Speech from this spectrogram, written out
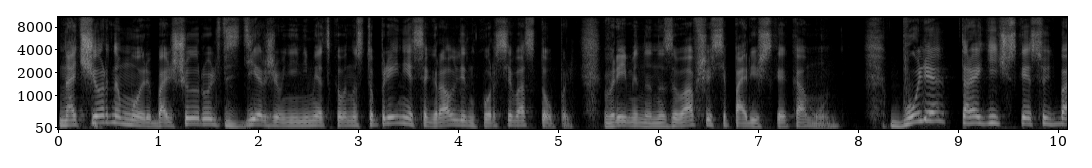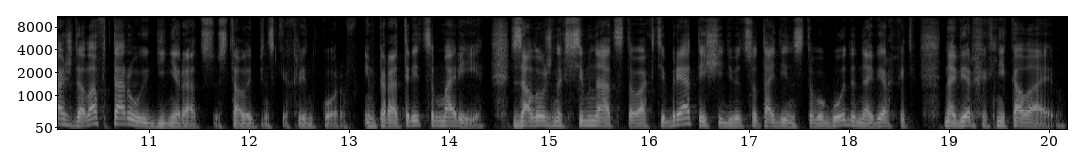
На Черном море большую роль в сдерживании немецкого наступления сыграл линкор «Севастополь», временно называвшийся «Парижская коммуна». Более трагическая судьба ждала вторую генерацию столыпинских линкоров, императрица Мария, заложенных 17 октября 1911 года на верхах, на верхах Николаева.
